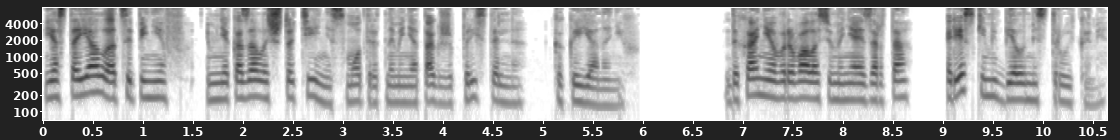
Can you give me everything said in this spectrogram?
Я стояла, оцепенев, и мне казалось, что тени смотрят на меня так же пристально, как и я на них. Дыхание вырывалось у меня изо рта резкими белыми струйками.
